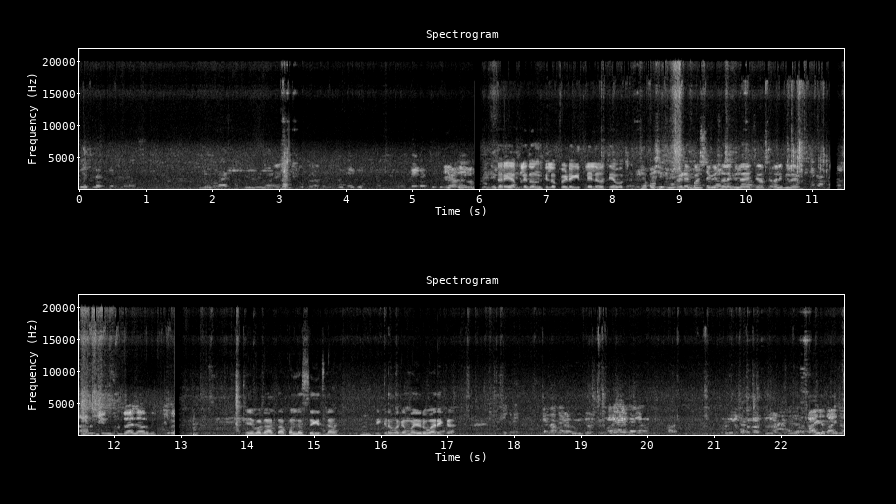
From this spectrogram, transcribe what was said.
घेतलं हे घेतलं. बेगाची तुकडं. तर हे आपले दोन किलो पेढे घेतलेले होते बघा या पैसे पेढे पाचशे वीस वाले किलो आहे चारशे वाले किलो आहे कुठं आहे दहा रुपये हे बघा आता आपण लस्सी घेतला इकडे बघा मयूर वारिका इकडे. बघा. राहिलं.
